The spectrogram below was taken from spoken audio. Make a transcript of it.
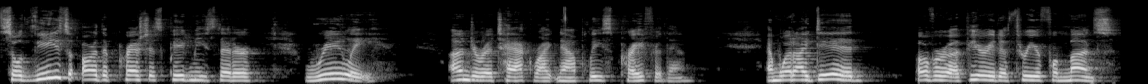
So these are the precious pygmies that are really under attack right now. Please pray for them. And what I did over a period of three or four months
